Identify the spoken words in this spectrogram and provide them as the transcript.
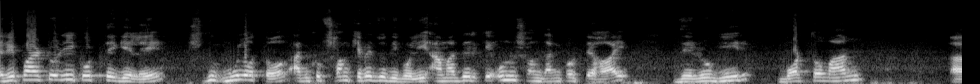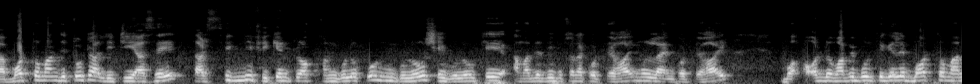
রেপার্টরি করতে গেলে মূলত, আমি খুব সংক্ষেপে যদি বলি, আমাদেরকে অনুসন্ধান করতে হয় যে রোগীর বর্তমান বর্তমান যে টোটালিটি আছে, তার সিগনিফিকেন্ট লক্ষণগুলো কোনগুলো সেগুলোকে আমাদের বিবেচনা করতে হয়, মূল্যায়ন করতে হয়। অন্যভাবে বলতে গেলে বর্তমান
